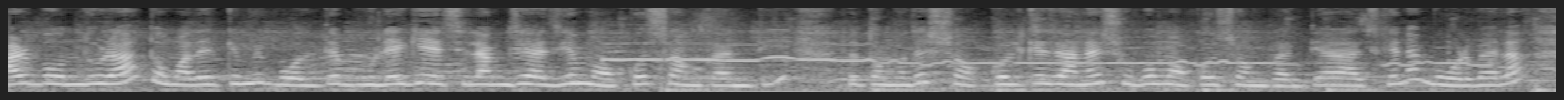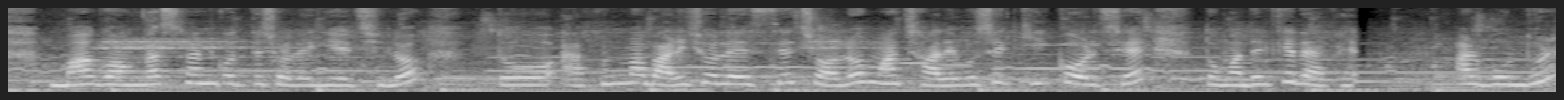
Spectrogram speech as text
আর বন্ধুরা, তোমাদেরকে আমি বলতে ভুলে গিয়েছিলাম যে আজকে মকর সংক্রান্তি। তো তোমাদের সকলকে জানায় শুভ মকর সংক্রান্তি। আর আজকে না ভোরবেলা মা গঙ্গা স্নান করতে চলে গিয়েছিল। তো এখন মা বাড়ি চলে এসছে। চলো মা ছাদে বসে কি করছে তোমাদেরকে দেখায় আর বন্ধুরা,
